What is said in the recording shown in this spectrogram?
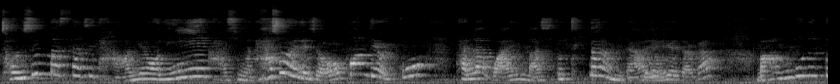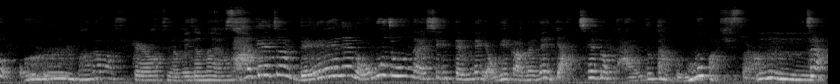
전신 마사지 당연히 가시면 하셔야 되죠. 포함되어 있고 달라 와인 맛이 또 특별합니다. 네. 여기에다가 망고는 또 얼마나 맛있게요. 베트남이잖아요. 사계절 내내 너무 좋은 날씨이기 때문에 여기 가면은 야채도 과일도 다 너무 맛있어요. 음. 자,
